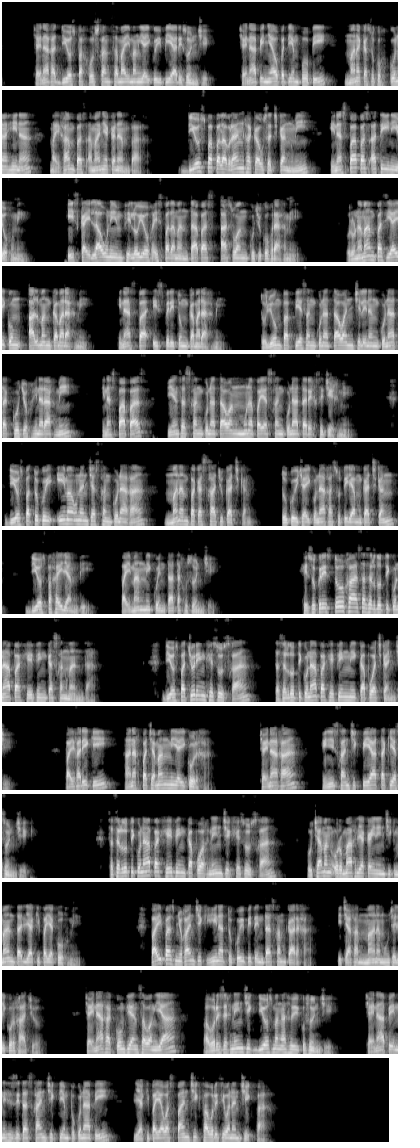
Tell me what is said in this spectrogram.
Chaynaqa Diospa juzqan samayman yaykuypi arisunchik. Chaynapi ñawpa tiempupi, mana kasukuqkuna hina, mayhampas amaña kananpaq. Diospa palabranja kausachkanmi, Hinaspapas atiniyuqmi. Iskay launin filuyuq espadamantapas aswan kuchukuqraqmi. Runamanpas yaykun alman kamaraqmi. Hinaspa espiritun kamaraqmi. Tullumpa piesankunatawan chilinankunata kuchuq hinaraqmi. Hinaspapas piensasqankunatawan munapayasqankunata riqsichiqmi. Diospa tukuy ima unanchasqankunaqa manam pakasqachu kachkan. Tukuy chaykunaqa sutillam kachkan, Dios pajayllampi. Paymanmi cuentata husunchik. Jesucristoqa sacerdotikunapa jefin kasqanmanta. Dios pachurin Jesusqa, sacerdotikunapa jefinmi kapuachkanchik. Payjariki, hanaq pachamanmi yaykurqa. Chaynaqa, inisqanchik piyata kiasunchik. Sacerdotikunapa jefin kapuaqninchik Jesusqa, huchaman urmaqlla kayninchikmanta llakipayakuqmi. Paypas ñuqanchik hina tukuypi tentasqam karqa, ichaqa manam huchallikurqachu. Chaynaqa confianzawan ya, favoreceqninchik Diosman asuykusunchik. Chaynapi necesitasqanchik tiempukunapi, llakipayawaspanchik favoreciwananchikpaq.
